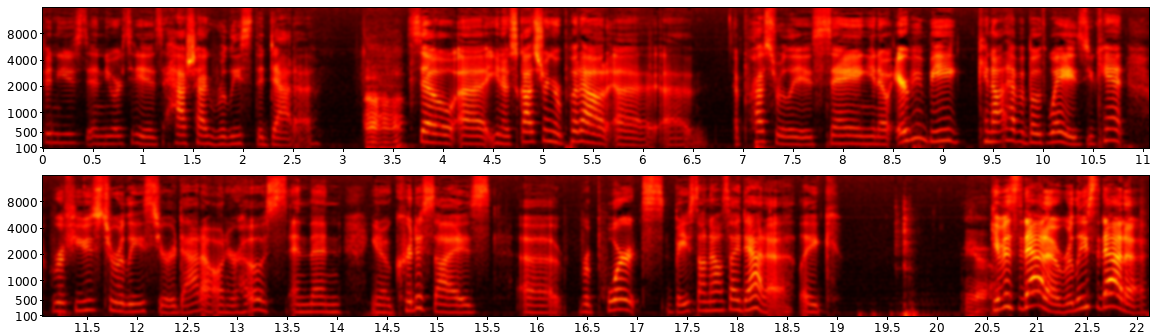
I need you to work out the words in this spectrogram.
been used in New York City is hashtag release the data. Uh huh. So, uh, you know, Scott Stringer put out a, a, a press release saying, you know, Airbnb cannot have it both ways. You can't refuse to release your data on your hosts and then, you know, criticize uh, reports based on outside data. Like, Yeah. give us the data, release the data.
